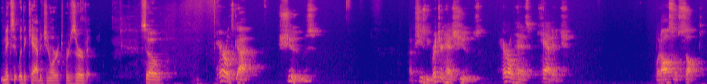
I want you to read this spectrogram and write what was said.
mix it with the cabbage in order to preserve it. So Harold's got shoes. Uh, excuse me, Richard has shoes. Harold has cabbage, but also salt.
